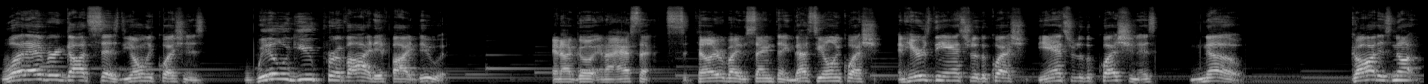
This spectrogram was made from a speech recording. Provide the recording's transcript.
Whatever God says, the only question is, Will you provide if I do it? And I go and I ask that, tell everybody the same thing. That's the only question. And here's the answer to the question the answer to the question is no. God is not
